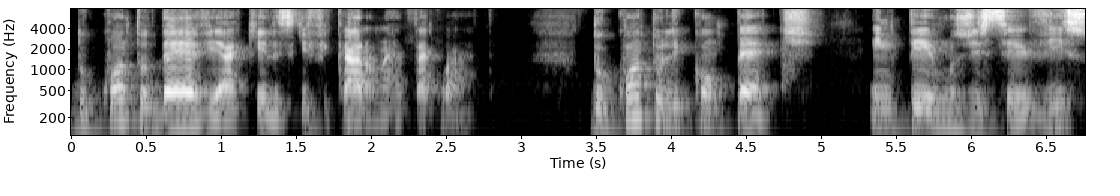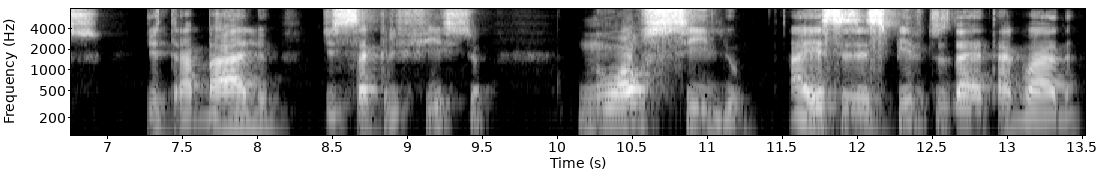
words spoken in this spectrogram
do quanto deve àqueles que ficaram na retaguarda, do quanto lhe compete em termos de serviço, de trabalho, de sacrifício no auxílio a esses espíritos da retaguarda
